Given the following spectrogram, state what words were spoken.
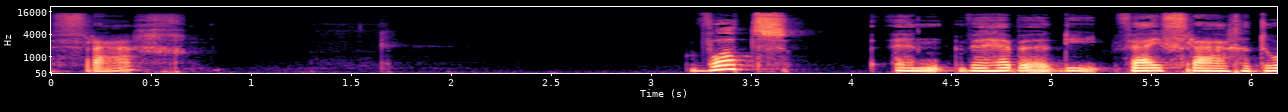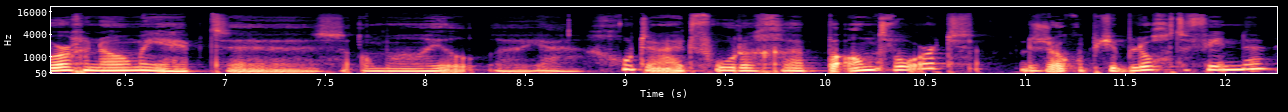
vraag. Wat en we hebben die vijf vragen doorgenomen. Je hebt uh, ze allemaal heel uh, ja, goed en uitvoerig uh, beantwoord. Dus ook op je blog te vinden.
